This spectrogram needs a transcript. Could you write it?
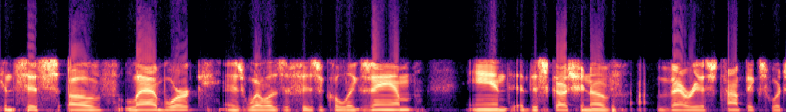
consists of lab work as well as a physical exam and a discussion of various topics, which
